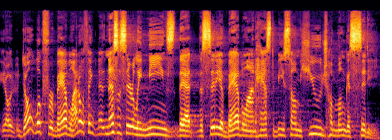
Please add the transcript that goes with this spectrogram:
you know, don't look for Babylon. I don't think necessarily means that the city of Babylon has to be some huge, humongous city.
